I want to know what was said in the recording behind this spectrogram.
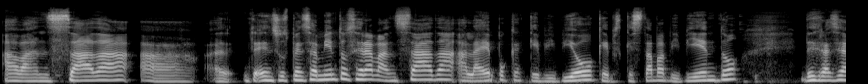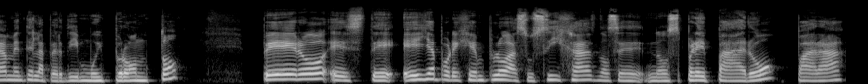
avanzada, en sus pensamientos era avanzada a la época que vivió, que, que estaba viviendo. Desgraciadamente la perdí muy pronto, pero este, ella, por ejemplo, a sus hijas nos, nos preparó para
